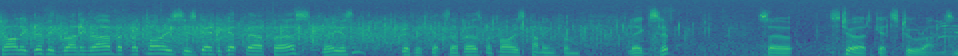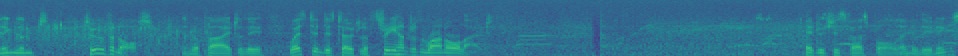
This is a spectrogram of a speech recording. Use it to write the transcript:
Charlie Griffith running round, but McMorris is going to get there first. No, he isn't. Griffith gets there first. McMorris coming from leg slip. So Stewart gets two runs, and England two for naught in reply to the West Indies total of 301 all out. Edrich's first ball, end of the innings.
